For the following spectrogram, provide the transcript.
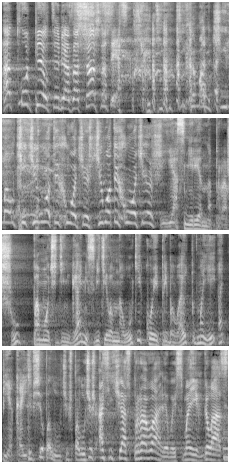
отлупил тебя за то, что ты... Тихо, тихо, молчи, молчи. Чего ты хочешь? Чего ты хочешь? Я смиренно прошу помочь деньгами светилам науки, кои пребывают под моей опекой. Ты все получишь, получишь. А сейчас проваливай с моих глаз.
